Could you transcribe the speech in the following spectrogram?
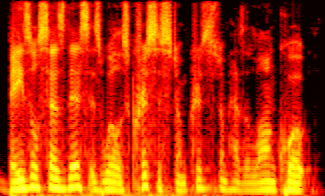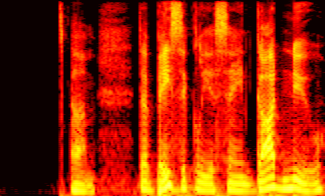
Basil says this as well as Chrysostom. Chrysostom has a long quote um, that basically is saying God knew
